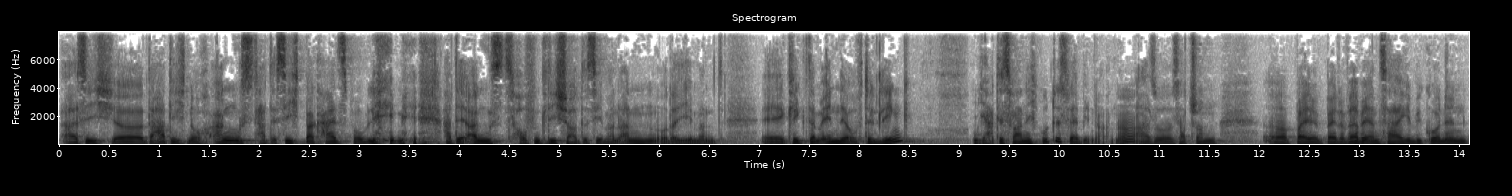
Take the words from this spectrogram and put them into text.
als ich, äh, da hatte ich noch Angst, hatte Sichtbarkeitsprobleme, hatte Angst, hoffentlich schaut es jemand an oder jemand äh, klickt am Ende auf den Link. Ja, das war nicht gutes Webinar. Ne? Also es hat schon äh, bei, bei der Werbeanzeige begonnen,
